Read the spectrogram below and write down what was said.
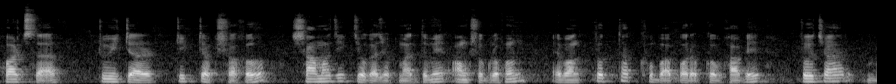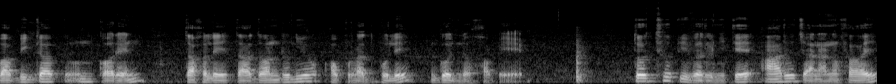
WhatsApp, Twitter, TikTok সহ সামাজিক যোগাযোগ মাধ্যমে অংশগ্রহণ এবং প্রত্যক্ষ বা পরোক্ষভাবে প্রচার বা বিজ্ঞাপন করেন তাহলে তা দণ্ডনীয় অপরাধ বলে গণ্য হবে। তথ্য বিবরণীতে আরও জানানো হয়,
